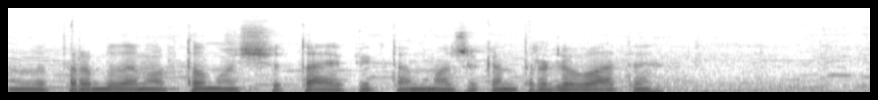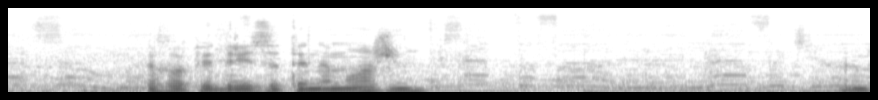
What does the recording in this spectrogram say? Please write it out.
Але проблема в тому, що тайпік там може контролювати. Його підрізати не може. Він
